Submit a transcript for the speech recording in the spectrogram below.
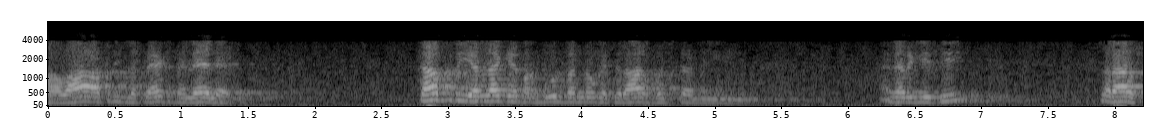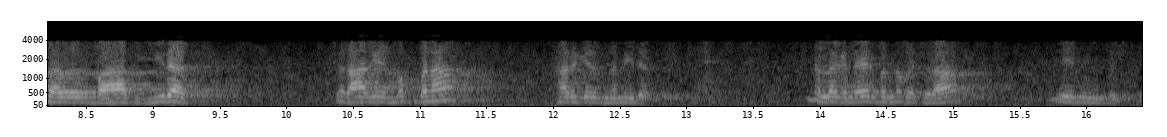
ہوا اپنی لپیٹ میں لے لے، تب بھی اللہ کے مقبول بندوں کے چراغ بجتا نہیں ہے۔ اگر گیتی سراسر باد گیرت چراغ مک بنا ہر گرد نمیرت اللہ کے نیک بندوں کا چراغ یہ نہیں بچتے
